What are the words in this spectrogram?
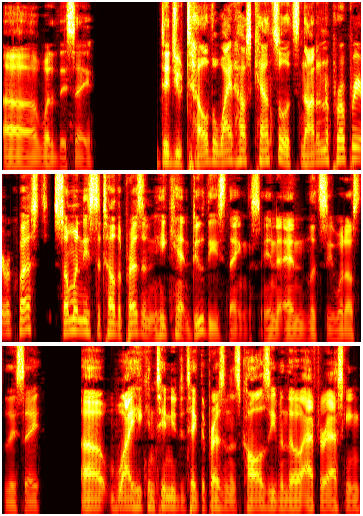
uh what did they say? Did you tell the White House counsel it's not an appropriate request? Someone needs to tell the president he can't do these things. And and let's see what else did they say? Uh why he continued to take the president's calls even though after asking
